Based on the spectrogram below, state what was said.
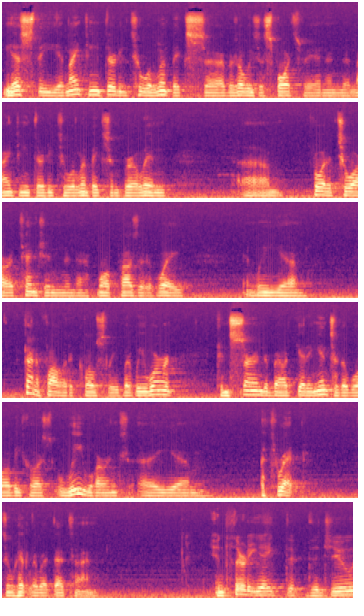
Yes, the uh, 1932 Olympics, uh, I was always a sports fan, and the 1932 Olympics in Berlin um, brought it to our attention in a more positive way. And we um, kind of followed it closely, but we weren't concerned about getting into the war because we weren't a, um, a threat to Hitler at that time. In 38, did, you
